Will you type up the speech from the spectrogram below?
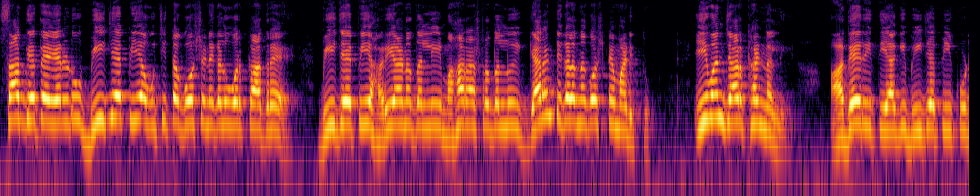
ಸಾಧ್ಯತೆ ಎರಡು ಬಿ ಜೆ ಪಿಯ ಉಚಿತ ಘೋಷಣೆಗಳು ವರ್ಕ್ ಆದರೆ ಬಿ ಜೆ ಪಿ ಹರಿಯಾಣದಲ್ಲಿ, ಮಹಾರಾಷ್ಟ್ರದಲ್ಲೂ ಗ್ಯಾರಂಟಿಗಳನ್ನು ಘೋಷಣೆ ಮಾಡಿತ್ತು. ಈವನ್ ಜಾರ್ಖಂಡ್ನಲ್ಲಿ ಅದೇ ರೀತಿಯಾಗಿ ಬಿ ಜೆ ಪಿ ಕೂಡ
